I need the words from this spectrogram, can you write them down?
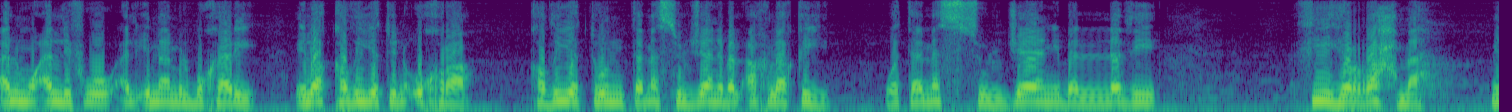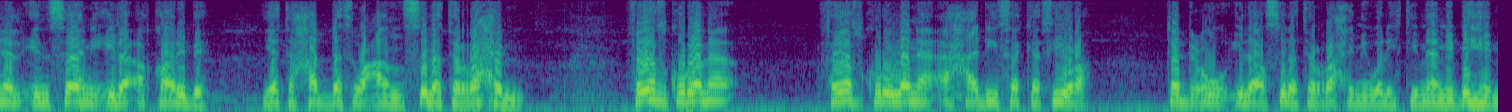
المؤلف الإمام البخاري إلى قضية أخرى قضية تمس الجانب الأخلاقي وتمس الجانب الذي فيه الرحمة من الإنسان إلى أقاربه يتحدث عن صلة الرحم. فيذكر لنا فيذكر لنا أحاديث كثيرة تدعو إلى صلة الرحم والاهتمام بهم.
